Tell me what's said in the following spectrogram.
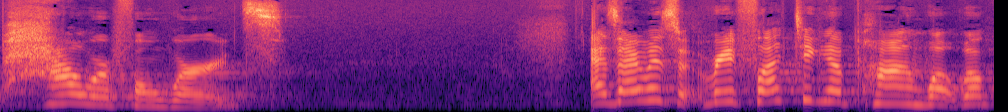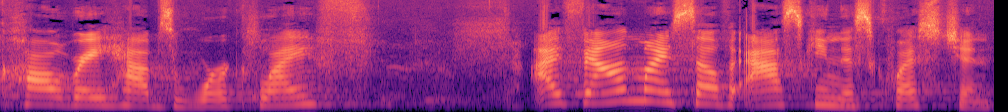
powerful words. As I was reflecting upon what we'll call Rahab's work life I found myself asking this question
